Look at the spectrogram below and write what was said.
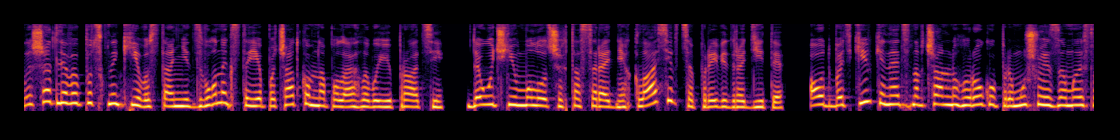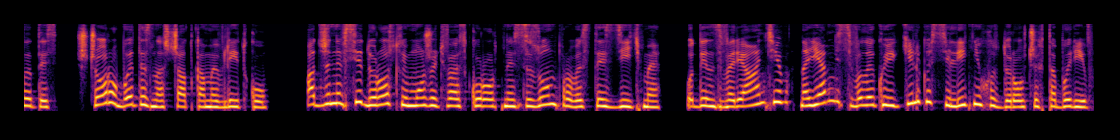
Лише для випускників останній дзвоник стає початком наполегливої праці. Для учнів молодших та середніх класів це привід радіти. А от батьків кінець навчального року примушує замислитись, що робити з нащадками влітку. Адже не всі дорослі можуть весь курортний сезон провести з дітьми. Один з варіантів наявність великої кількості літніх оздоровчих таборів.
